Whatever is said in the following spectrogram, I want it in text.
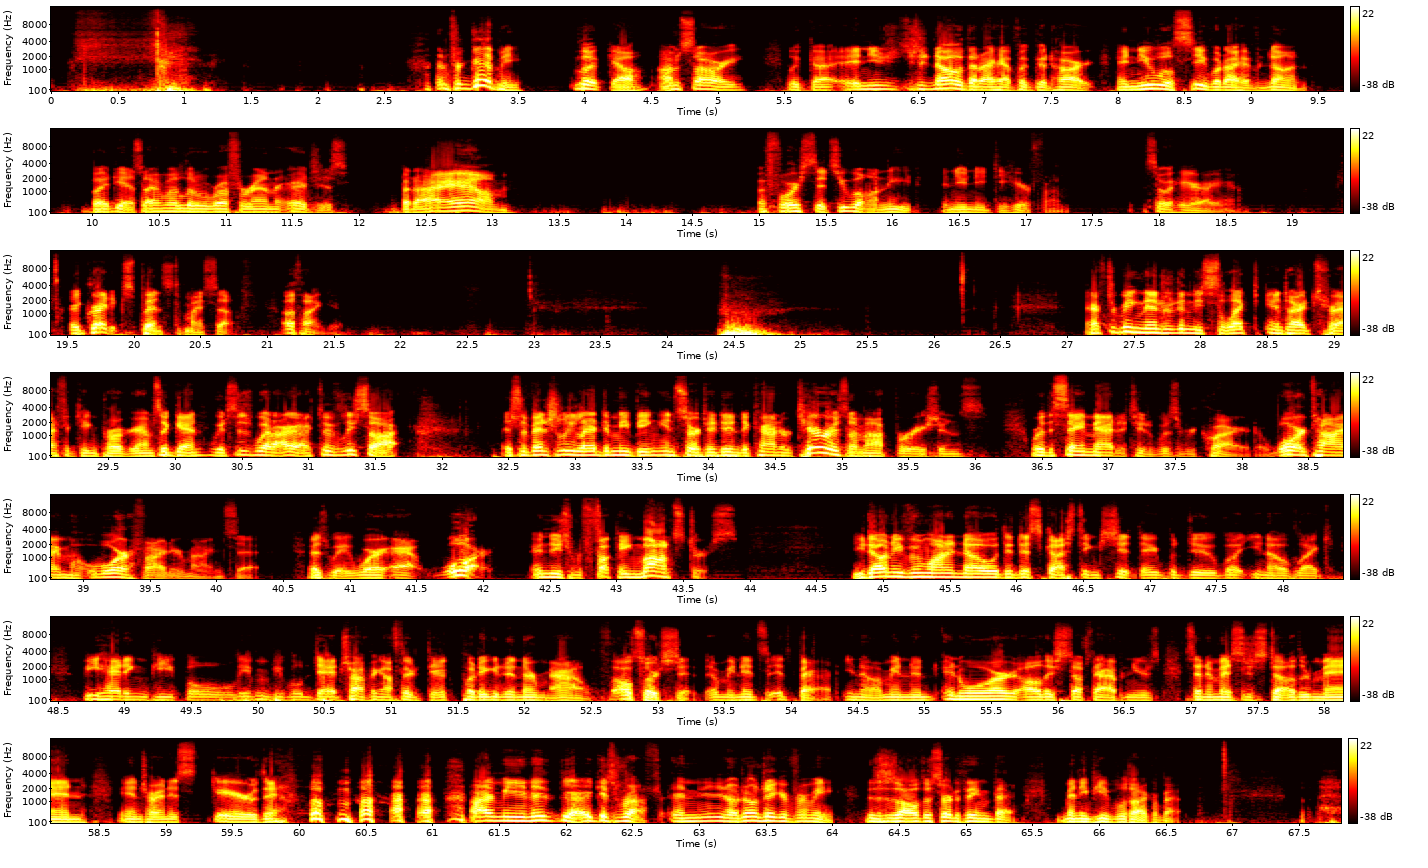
and forgive me. Look, y'all, I'm sorry. Look, uh, and you should know that I have a good heart, and you will see what I have done. But yes, I'm a little rough around the edges. But I am a force that you all need, and you need to hear from. So here I am. A great expense to myself. Oh, thank you. After being entered in the select anti-trafficking programs, again, which is what I actively sought, this eventually led to me being inserted into counterterrorism operations, where the same attitude was required. A wartime warfighter mindset. As we were at war, and these were fucking monsters. You don't even want to know the disgusting shit they would do, but you know, like beheading people, leaving people dead, chopping off their dick, putting it in their mouth, all sorts of shit. I mean, it's it's bad. You know, I mean, in, in war, all this stuff that happens, you're sending messages to other men and trying to scare them. I mean, it, yeah, it gets rough, and you know, don't take it from me. This is all the sort of thing that many people talk about.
